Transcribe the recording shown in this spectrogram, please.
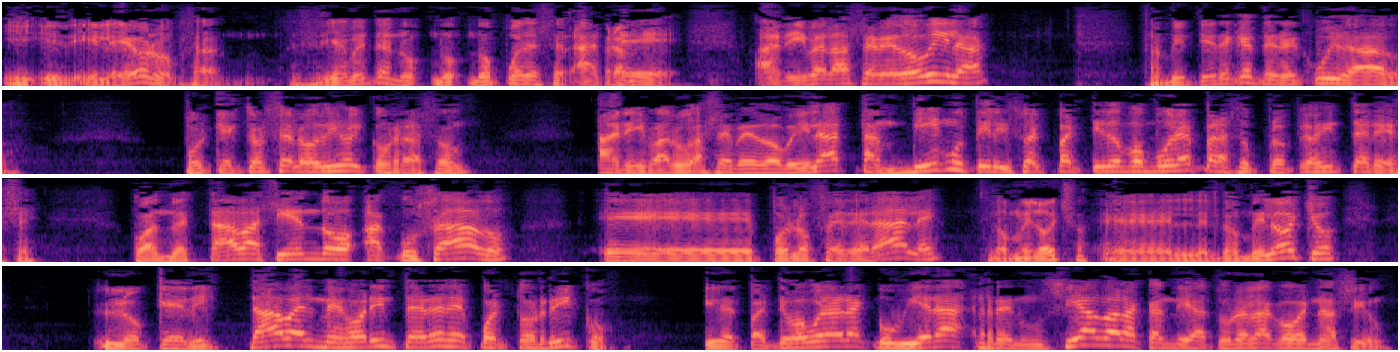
Y, y, y Leo, no, o sea, sencillamente no, no, no puede ser. Ante Aníbal Acevedo Vila, también tiene que tener cuidado, porque Héctor se lo dijo y con razón. Aníbal Acevedo Vila también utilizó el Partido Popular para sus propios intereses. Cuando estaba siendo acusado eh, por los federales 2008. en el 2008, lo que dictaba el mejor interés de Puerto Rico y del Partido Popular era que hubiera renunciado a la candidatura a la gobernación.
